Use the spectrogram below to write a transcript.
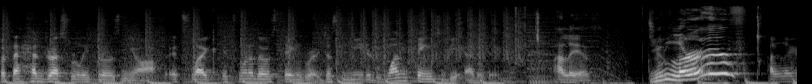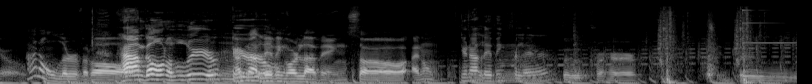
but the headdress really throws me off. It's like it's one of those things where it just needed one thing to be edited. I live. Do You lurve? I live. I don't lurve at all. I'm gonna live. I'm not living or loving, so I don't. You're not living for later? Boo for her. Boo.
